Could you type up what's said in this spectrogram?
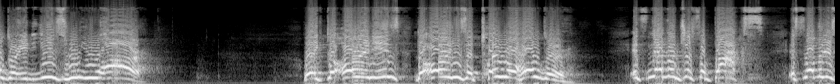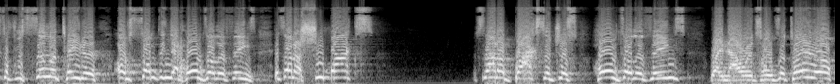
holder. It is who you are. Like the Oren is, the Oren is a Torah holder. It's never just a box. It's never just a facilitator of something that holds other things. It's not a shoebox. It's not a box that just holds other things. Right now it holds the Torah.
